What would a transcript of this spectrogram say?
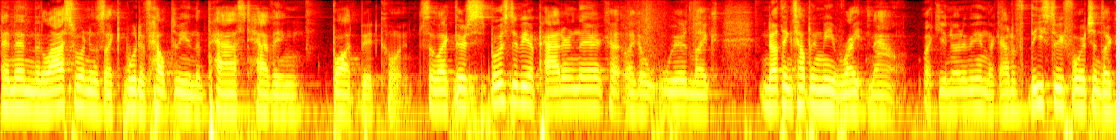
And then the last one was like would have helped me in the past having bought bitcoin. So like there's supposed to be a pattern there kind of like a weird like nothing's helping me right now. Like you know what i mean? Like out of these three fortunes like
